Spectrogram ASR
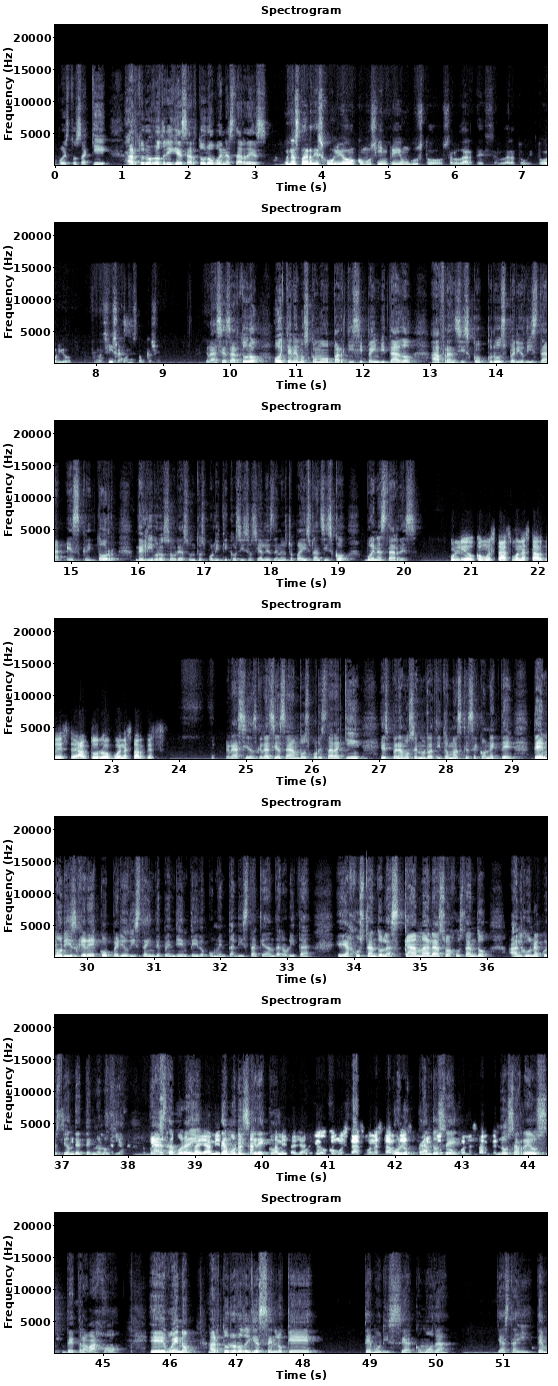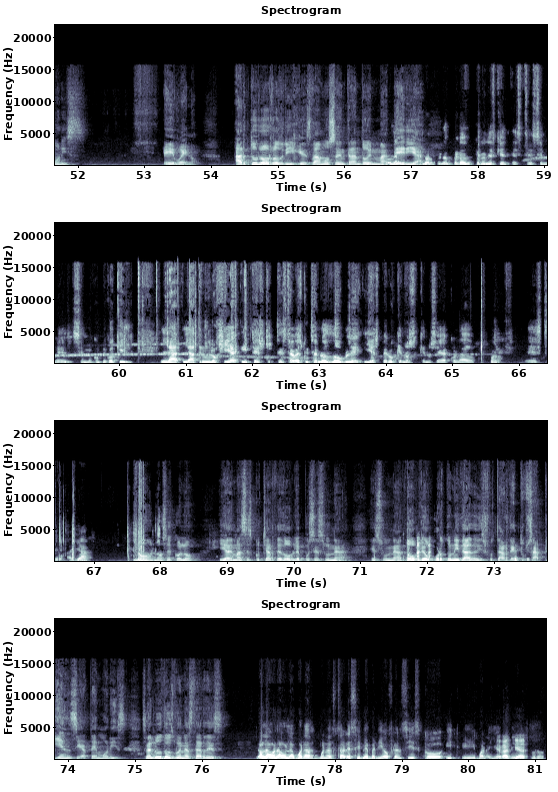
Puestos aquí. Arturo Rodríguez, Arturo, buenas tardes. Buenas tardes, Julio. Como siempre, un gusto saludarte, saludar a tu auditorio, Francisco, Gracias. en esta ocasión. Gracias, Arturo. Hoy tenemos como partícipe invitado a Francisco Cruz, periodista, escritor de libros sobre asuntos políticos y sociales de nuestro país. Francisco, buenas tardes. Julio, ¿cómo estás? Buenas tardes. Arturo, buenas tardes. Gracias, gracias a ambos por estar aquí. Esperamos en un ratito más que se conecte Temoris Greco, periodista independiente y documentalista que andar ahorita eh, ajustando las cámaras o ajustando alguna cuestión de tecnología. Ya está por ahí allá. Temoris Greco, ¿cómo estás? Buenas tardes. colocándose Arturo, buenas tardes. los arreos de trabajo. Eh, bueno, Arturo Rodríguez, en lo que Temoris se acomoda, ya está ahí, Temoris. Eh, bueno, Arturo Rodríguez, vamos entrando en materia. Perdón, perdón, perdón, perdón, es que este, se, me, se me complicó aquí la, la tecnología y te, te estaba escuchando doble y espero que nos, que nos haya colado este, allá. No, no se coló. Y además escucharte doble, pues es una, es una doble oportunidad de disfrutar de tu sapiencia, Temoris. Saludos, buenas tardes. Hola, hola, hola, buenas, buenas tardes y bienvenido Francisco y, y, bueno, ya Gracias. Arturo.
